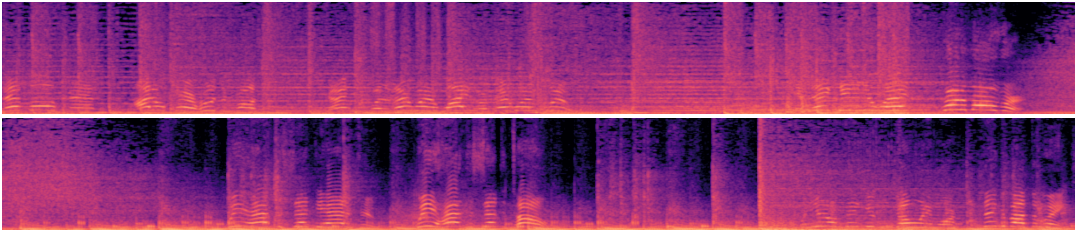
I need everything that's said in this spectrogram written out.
When that ball snaps, I don't care who's across you, okay? Whether they're wearing white or they're wearing blue. If they get in your way, run them over. We have to set the attitude. We have to set the tone. When you don't think you can go anymore, think about the links.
